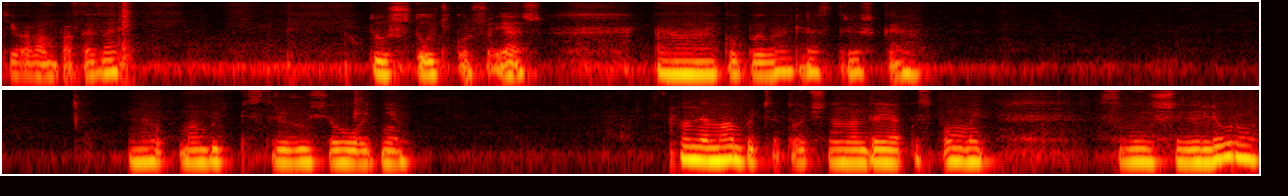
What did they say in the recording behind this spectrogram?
Хотіла вам показати ту штучку, що я ж а, купила для стрижки. Ну, мабуть, підстрижу сьогодні. Ну, не мабуть, а точно треба якось помити свою шевелюру.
